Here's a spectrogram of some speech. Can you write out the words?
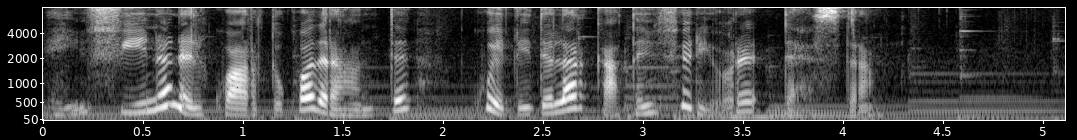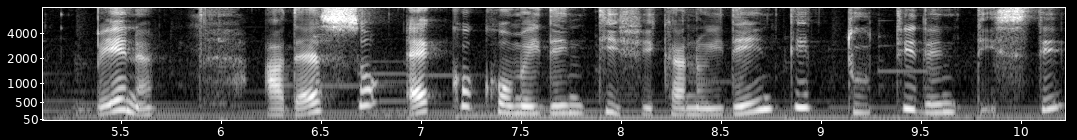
e infine nel quarto quadrante quelli dell'arcata inferiore destra. Bene, adesso ecco come identificano i denti tutti i dentisti,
